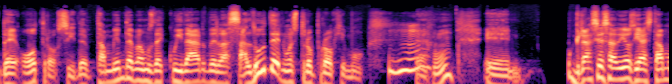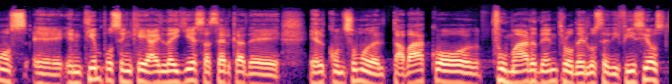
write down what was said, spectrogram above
de otros y también debemos de cuidar de la salud de nuestro prójimo gracias a Dios ya estamos eh, en tiempos en que hay leyes acerca de el consumo del tabaco, fumar dentro de los edificios.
